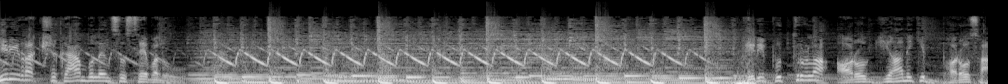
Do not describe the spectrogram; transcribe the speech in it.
గిరిరక్షక అంబులెన్సు అంబులెన్స్ సేవలు. గిరిపుత్రుల ఆరోగ్యానికి భరోసా.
